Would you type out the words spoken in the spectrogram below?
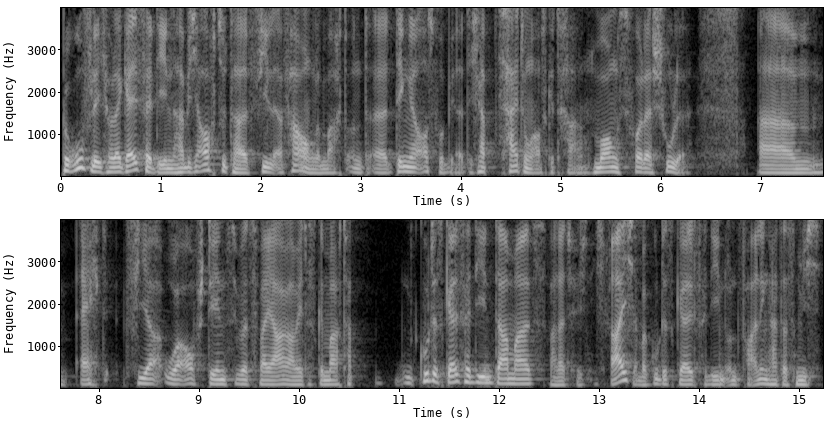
beruflich oder Geld verdienen habe ich auch total viel Erfahrung gemacht und äh, Dinge ausprobiert. Ich habe Zeitung ausgetragen, morgens vor der Schule. Ähm, echt vier Uhr aufstehend, über zwei Jahre habe ich das gemacht, habe gutes Geld verdient damals, war natürlich nicht reich, aber gutes Geld verdient und vor allen Dingen hat das mich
